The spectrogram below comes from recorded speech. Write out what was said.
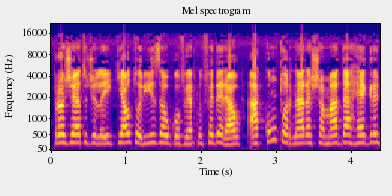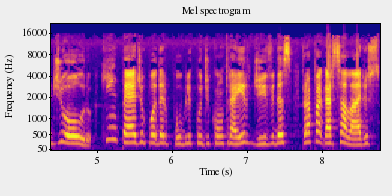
projeto de lei que autoriza o governo federal a contornar a chamada regra de ouro, que impede o poder público de contrair dívidas para pagar salários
